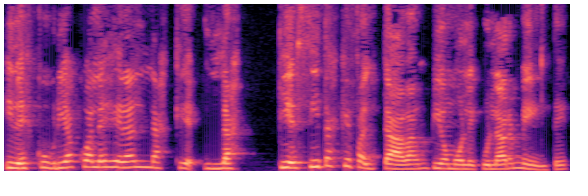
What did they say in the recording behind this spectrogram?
y descubría cuáles eran las, que, las piecitas que faltaban biomolecularmente,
